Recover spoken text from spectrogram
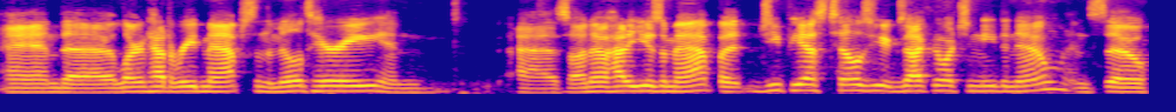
and uh, learned how to read maps in the military and uh, so I know how to use a map, but GPS tells you exactly what you need to know. And so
